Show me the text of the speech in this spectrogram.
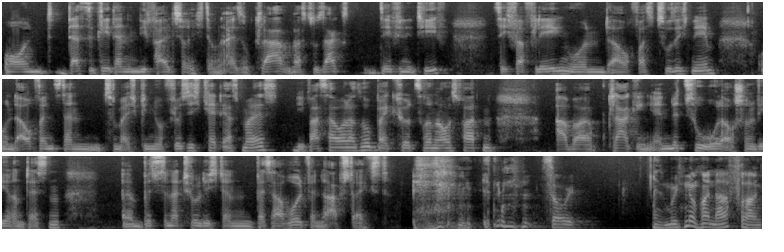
Und das geht dann in die falsche Richtung. Also klar, was du sagst, definitiv sich verpflegen und auch was zu sich nehmen. Und auch wenn es dann zum Beispiel nur Flüssigkeit erstmal ist, wie Wasser oder so, bei kürzeren Ausfahrten. Aber klar, gegen Ende zu oder auch schon währenddessen äh, bist du natürlich dann besser erholt, wenn du absteigst. Sorry. Jetzt muss ich nochmal nachfragen.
